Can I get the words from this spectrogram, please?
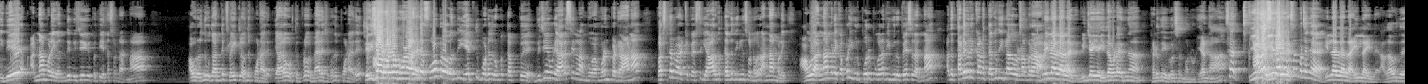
இதே அண்ணாமலை வந்து விஜய் பத்தி என்ன சொன்னார்னா அவர் வந்து உதாரணத்துக்கு ஃப்ளைட்ல வந்து போனாரு. யாரோ ஒருத்தர் கூட ஒரு மேரேஜுக்கு வந்து போனாரு. போனாரு. அந்த போட்டோ வந்து எடுத்து போட்டது ரொம்ப தப்பு. விஜயுடைய அரசியல் நான் முரண்படுறேன். ஆனா பர்சனல் வாழ்க்கை பேசுறதுக்கு யாருக்கும் தகுதி இல்லைன்னு சொன்னவர் அண்ணாமலை. அவர் அண்ணாமலைக்கு அப்புறம் இவர் பொறுப்புகிறார் இவர் பேசுறாருன்னா அந்த தலைவருக்கான தகுதி இல்லாத ஒரு நபரா? அப்படிலாம் இல்ல இல்ல விஜய இதை விட என்ன கடுமையை விமர்சனம் பண்ணணும்? ஏன்னா சார். விமர்சனம் பண்ணுங்க. இல்ல இல்ல இல்ல இல்ல இல்ல. அதாவது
